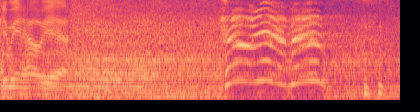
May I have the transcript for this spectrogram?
Give me a hell yeah. Hell yeah, man!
